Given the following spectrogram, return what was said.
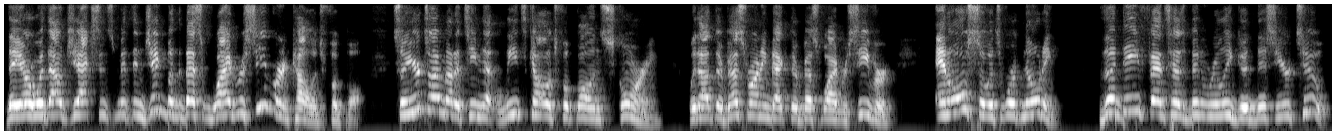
they are without Jackson Smith-Njigba, the best wide receiver in college football. So you're talking about a team that leads college football in scoring without their best running back, their best wide receiver. And also, it's worth noting the defense has been really good this year, too.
